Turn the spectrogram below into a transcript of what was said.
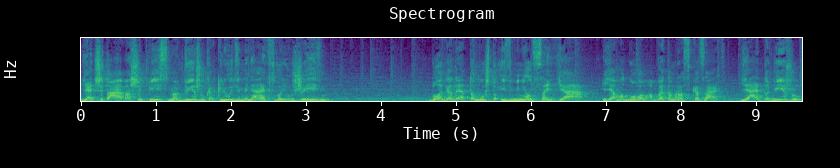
Я читаю ваши письма, вижу, как люди меняют свою жизнь благодаря тому, что изменился я, и я могу вам об этом рассказать. Я это вижу.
